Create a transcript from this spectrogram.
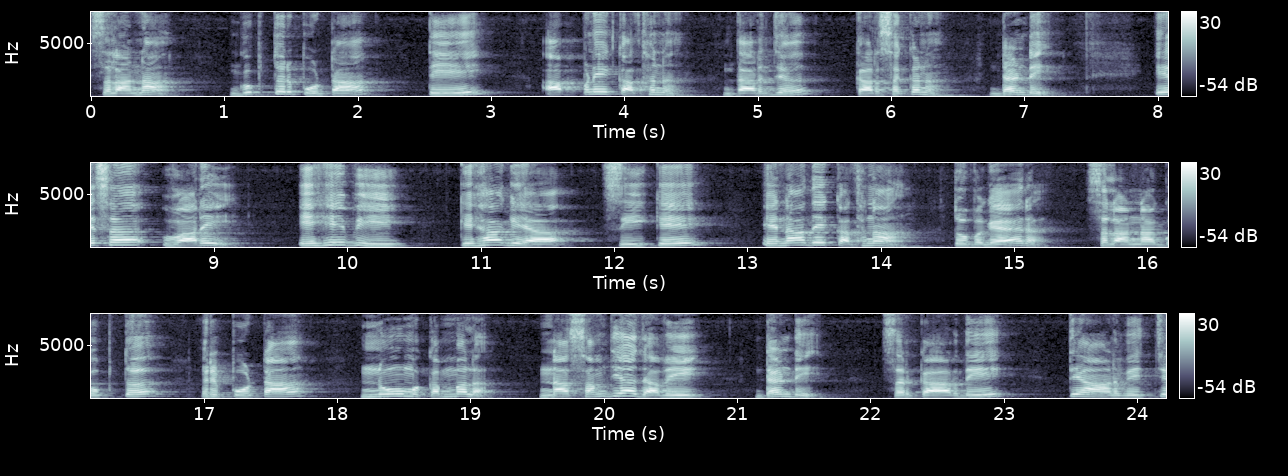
ਸਾਲਾਨਾ ਗੁਪਤ ਰਿਪੋਰਟਾਂ ਤੇ ਆਪਣੇ ਕਥਨ ਦਰਜ ਕਰ ਸਕਣ। ਡੰਡੇ। ਇਸ ਬਾਰੇ ਇਹ ਵੀ ਕਿਹਾ ਗਿਆ ਸੀ ਕਿ ਇਹਨਾਂ ਦੇ ਕਥਨਾਂ ਤੋਂ ਬਗੈਰ ਸਾਲਾਨਾ ਗੁਪਤ ਰਿਪੋਰਟਾਂ ਨੂੰ ਮੁਕੰਮਲ ਨਾ ਸਮਝਿਆ ਜਾਵੇ, ਡੰਡੇ ਸਰਕਾਰ ਦੇ ਧਿਆਨ ਵਿੱਚ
